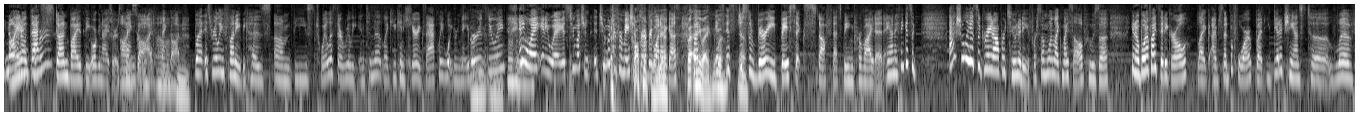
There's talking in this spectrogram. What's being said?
No, iron no, no, cover? that's done by the organizers. Oh, thank. God, thank Uh-huh. God. But it's really funny because um, these toilets are really intimate. Like you can hear exactly what your neighbor is doing. Anyway, anyway, it's too much. Too much information for everyone, yeah. I guess. But anyway, it's, well, it's just yeah. the very basic stuff that's being provided, and I think it's a actually it's a great opportunity for someone like myself who's a you know bona fide city girl, like I've said before. But you get a chance to live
